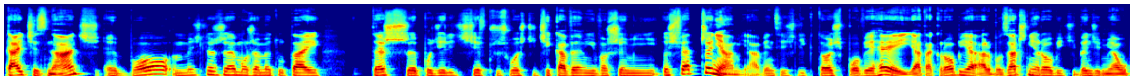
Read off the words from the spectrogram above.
dajcie znać, e, bo myślę, że możemy tutaj też e, podzielić się w przyszłości ciekawymi Waszymi doświadczeniami. A więc jeśli ktoś powie, hej, ja tak robię, albo zacznie robić i będzie miał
